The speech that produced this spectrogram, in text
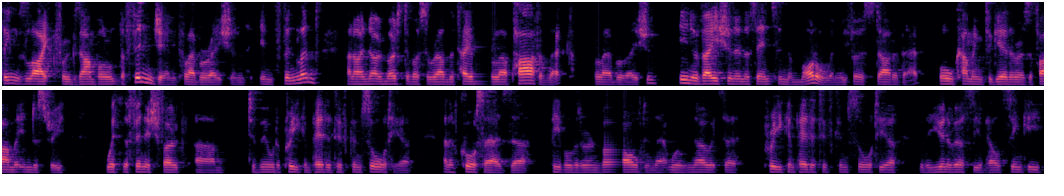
things like, for example, the FinnGen collaboration in Finland, and I know most of us around the table are part of that collaboration. Innovation, in a sense, in the model when we first started that, all coming together as a pharma industry with the Finnish folk um, to build a pre competitive consortia. And of course, as uh, people that are involved in that will know, it's a pre competitive consortia with the University of Helsinki,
